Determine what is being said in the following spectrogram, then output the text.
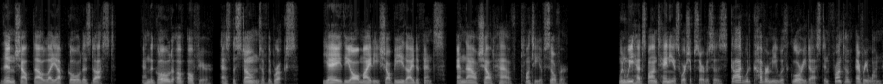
Then shalt thou lay up gold as dust, and the gold of Ophir as the stones of the brooks. Yea, the Almighty shall be thy defense, and thou shalt have plenty of silver. When we had spontaneous worship services, God would cover me with glory dust in front of everyone.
